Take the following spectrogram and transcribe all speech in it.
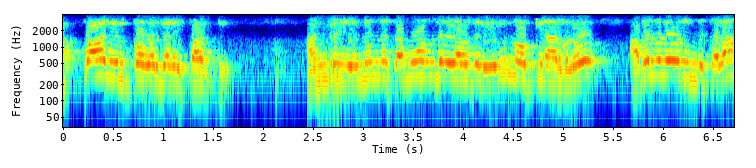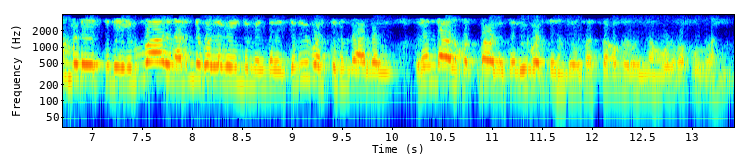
அப்பால் இருப்பவர்களை பார்த்து அன்று என்னென்ன சமூகங்களை அவர்கள் எதிர்நோக்கினார்களோ அவர்களோடு இந்த சலாம் விடயத்திலே எவ்வாறு நடந்து கொள்ள வேண்டும் என்பதை தெளிவுபடுத்துகின்றார்கள். இரண்டாவது கொத்பாவில் தெளிவுபடுத்துகின்றேன்.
